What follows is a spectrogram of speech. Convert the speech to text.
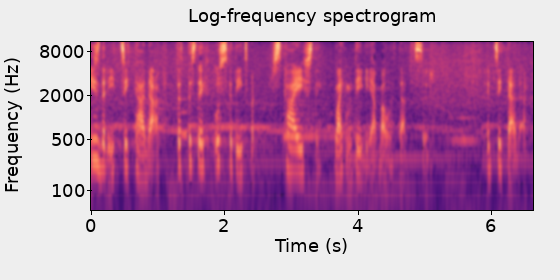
izdarīt citādāk. Tas, tas tiek uzskatīts par skaisti laikmatīgajā baletā. Tas ir, ir citādāk.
